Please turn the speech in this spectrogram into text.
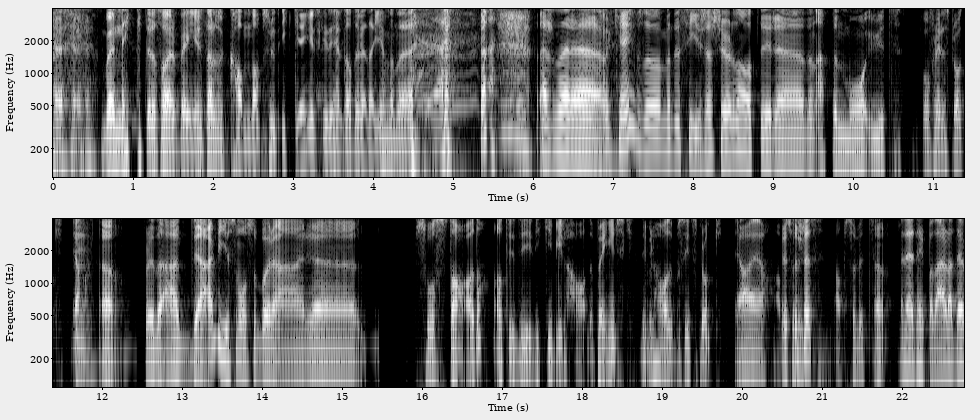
Bare nekter å svare på engelsk, eller så kan du absolutt ikke engelsk i det hele tatt. Det vet jeg ikke, men eh, Det er sånn der eh, Ok, så, men det sier seg sjøl at du, eh, den appen må ut på flere språk. Ja. Ja, for det er, det er de som også bare er så stae da, at de, de ikke vil ha det på engelsk. De vil ha det på sitt språk. Ja, ja, Rett og absolutt. slett. absolutt. Ja. Men jeg tenker på det her, da, det,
